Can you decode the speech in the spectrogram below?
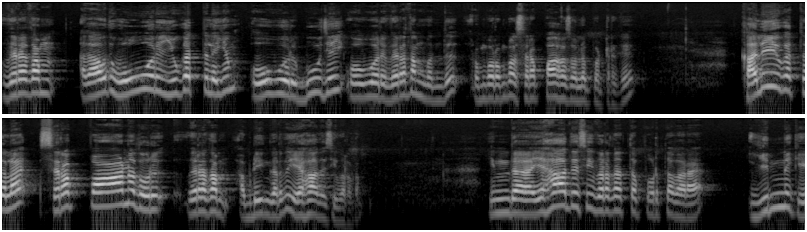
விரதம் அதாவது ஒவ்வொரு யுகத்திலையும் ஒவ்வொரு பூஜை ஒவ்வொரு விரதம் வந்து ரொம்ப ரொம்ப சிறப்பாக சொல்லப்பட்டிருக்கு. கலியுகத்தில் சிறப்பானதொரு விரதம் அப்படிங்கிறது ஏகாதசி விரதம். இந்த ஏகாதசி விரதத்தை பொறுத்தவரை இன்னைக்கு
